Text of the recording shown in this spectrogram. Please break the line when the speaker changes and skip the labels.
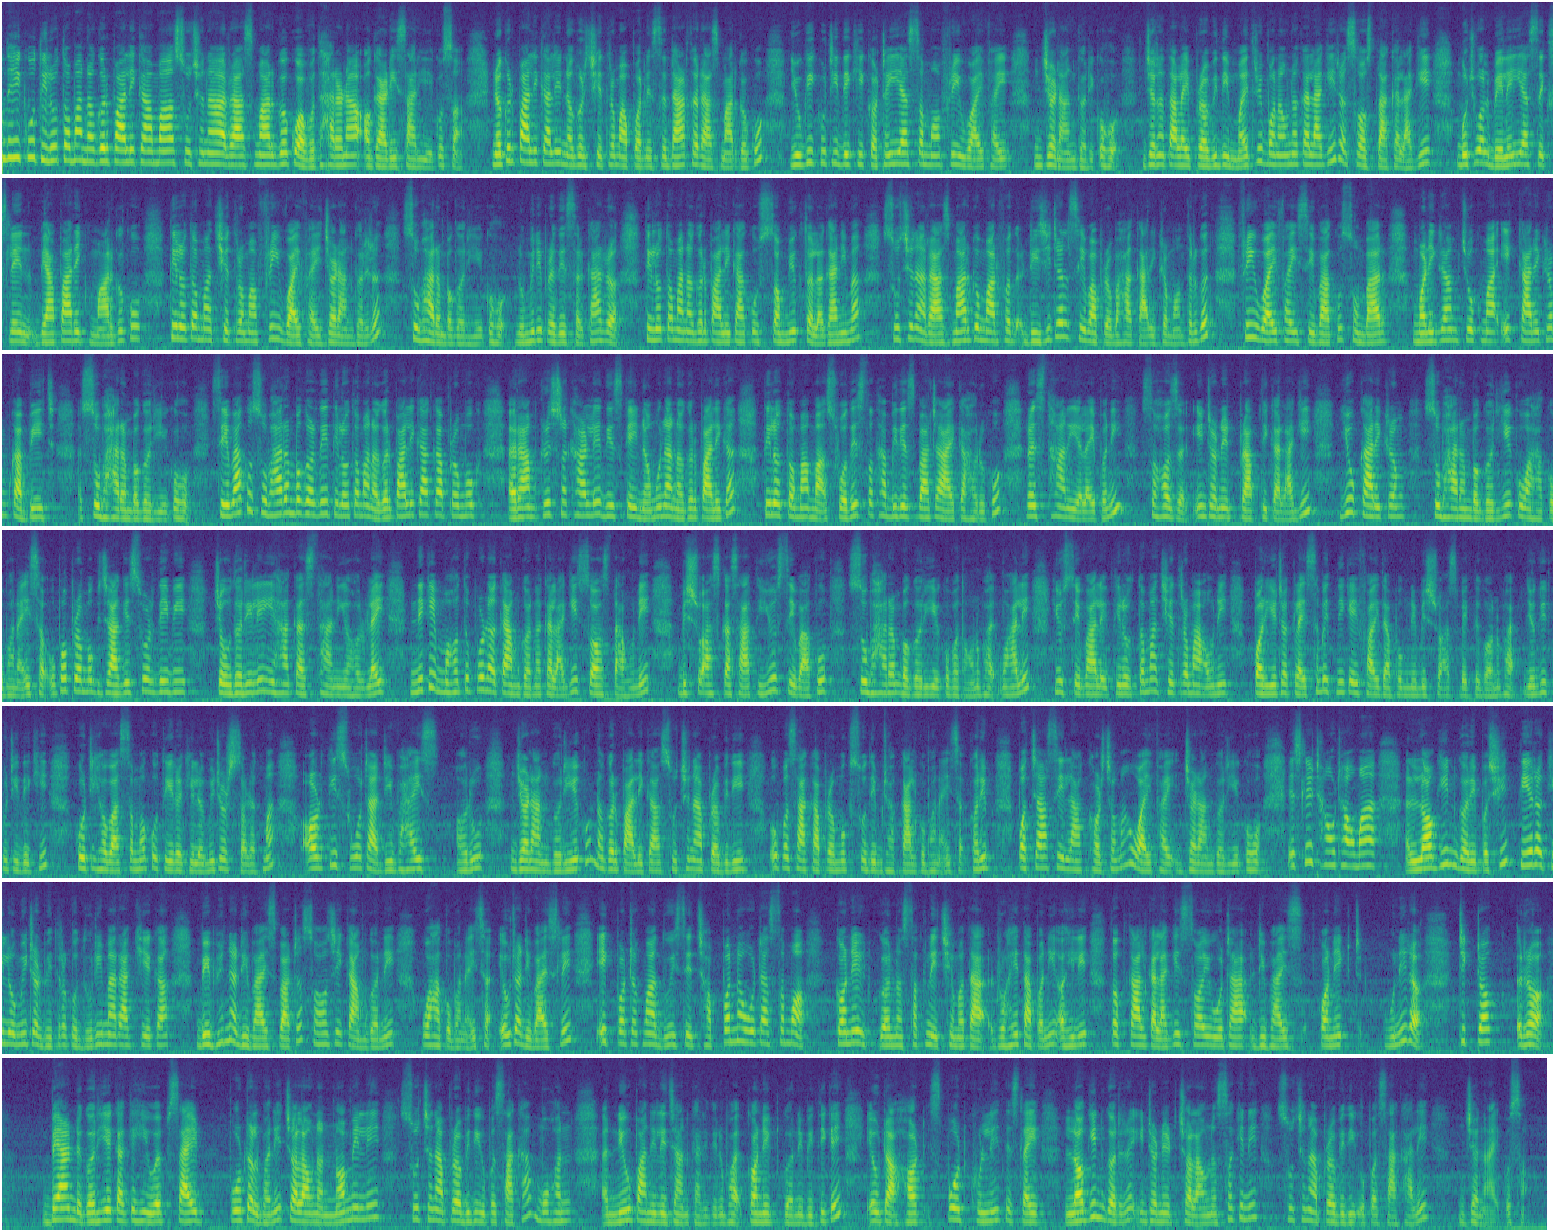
मकवानपुरबन्देहीको तिलोतमा नगरपालिकामा सूचना राजमार्गको अवधारणा अगाडि सारिएको छ। नगरपालिकाले नगर क्षेत्रमा पर्ने सिद्धार्थ राजमार्गको योगीकुटीदेखि कटैयासम्म फ्री वाइफाई जडान गरेको हो। जनतालाई प्रविधि मैत्री बनाउनका लागि र सहजताका लागि बुटवल बेलैया सिक्स लेन व्यापारिक मार्गको तिलोतमा क्षेत्रमा फ्री वाइफाई जडान गरेर शुभारम्भ गरिएको हो। लुम्बिनी प्रदेश सरकार र तिलोतमा नगरपालिकाको संयुक्त लगानीमा सूचना राजमार्ग मार्फत डिजिटल सेवा प्रवाह कार्यक्रम अन्तर्गत फ्री वाइफाई सेवाको सोमबार मणिग्राम चोकमा एक कार्यक्रमका बीच शुभारम्भ गरिएको हो। सेवाको शुभारम्भ गर्दै तिलोत्तमा नगरपालिकाका प्रमुख रामकृष्ण खाडले देशकै नमुना नगरपालिका तिलोत्तमामा स्वदेश तथा विदेशबाट आएकाहरूको र स्थानीयलाई पनि सहज इन्टरनेट प्राप्तिका लागि यो कार्यक्रम शुभारम्भ गरिएको उहाँको भनाइ छ। उपप्रमुख जागेश्वर देवी चौधरीले यहाँका स्थानीयहरूलाई निकै महत्त्वपूर्ण काम गर्नका लागि सहजता हुने विश्वासका साथ यो सेवाको शुभारम्भ गरिएको बताउनुभयो। उहाँले यो सेवाले तिलोत्तमा क्षेत्रमा आउने पर्यटकलाई समेत निकै फाइदा पुग्ने विश्वास व्यक्त गर्नुभयो। योगीकुटीदेखि कोटीहवासम्मको तेह्र किलोमिटर सडकमा अडतिसवटा डिभाइसहरू जडान गरिएको नगरपालिका सूचना प्रविधि उपशाखा प्रमुख सुदीप ढकालको भनाइ छ। करिब पचासी लाख खर्चमा वाइफाई जडान गरिएको हो। यसले ठाउँ ठाउँमा लगइन गरेपछि तेह्र किलोमिटरभित्रको दूरीमा राखिएका विभिन्न डिभाइसबाट सहजै काम गर्ने उहाँको भनाइ छ। एउटा डिभाइसले एकपटकमा दुई सय छप्पन्नवटासम्म कनेक्ट गर्न सक्ने क्षमता रहे तापनि अहिले तत्कालका लागि सयवटा डिभाइस कनेक्ट हुने र टिकटक र ब्यान्ड गरिएका केही वेबसाइट पोर्टल भने चलाउन नमिल्ने सूचना प्रविधि उपशाखा मोहन नेउपानेले जानकारी दिनुभयो। कनेक्ट गर्ने बित्तिकै एउटा हट स्पोट खुल्ने त्यसलाई लगइन गरेर इन्टरनेट चलाउन सकिने सूचना प्रविधि उपशाखाले जनाएको छ।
